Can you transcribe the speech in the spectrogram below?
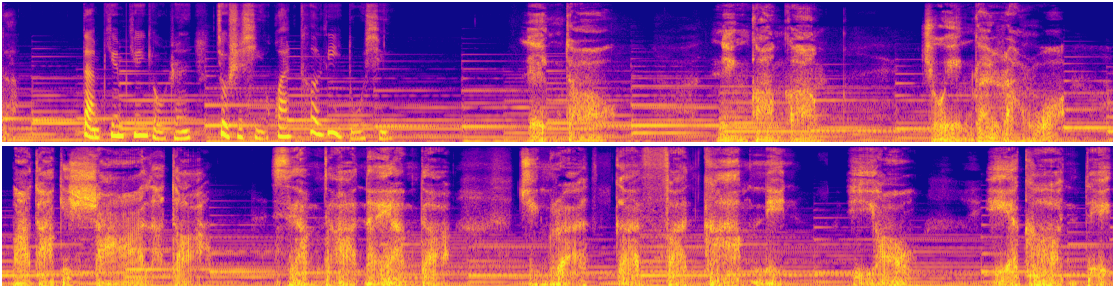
的。但偏偏有人就是喜欢特立独行。领导，您刚刚。就应该让我把他给杀了的，像他那样的，竟然敢反抗您，以后也肯定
